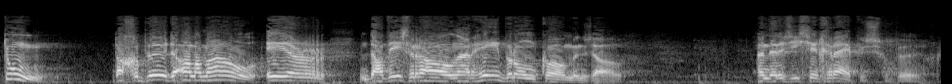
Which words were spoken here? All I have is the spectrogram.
Toen. Dat gebeurde allemaal. Eer dat Israël naar Hebron komen zou. En er is iets ingrijpends gebeurd.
